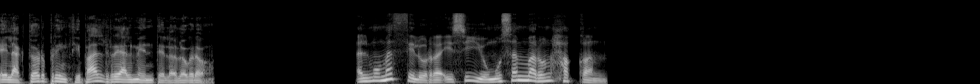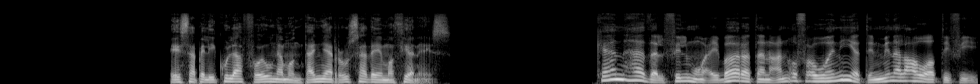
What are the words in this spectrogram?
El actor principal realmente lo logró. الممثل الرئيسي مسمر حقا. Esa película fue una montaña rusa de emociones. كان هذا الفيلم عبارة عن أفعوانية من العواطف.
